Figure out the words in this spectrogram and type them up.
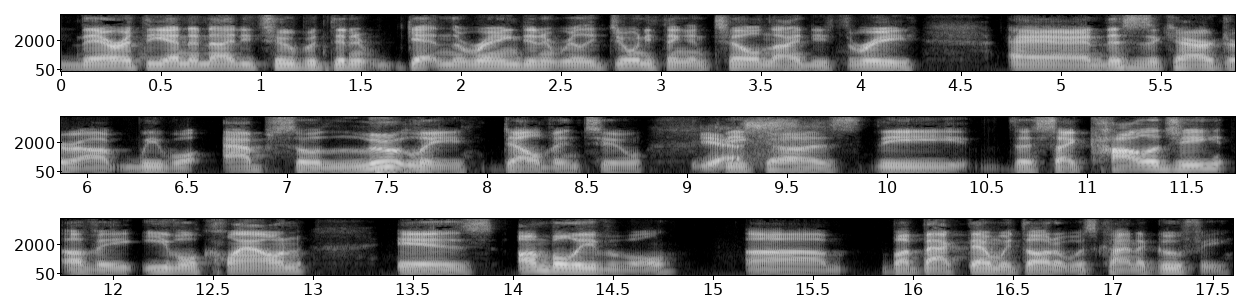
there at the end of '92, but didn't get in the ring, didn't really do anything until '93 and this is a character uh, we will absolutely delve into yes. because the the psychology of a evil clown is unbelievable. Um, but back then we thought it was kind of goofy.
